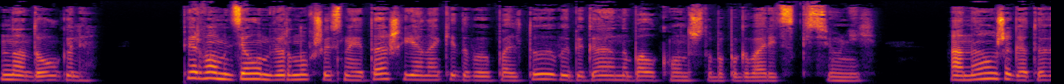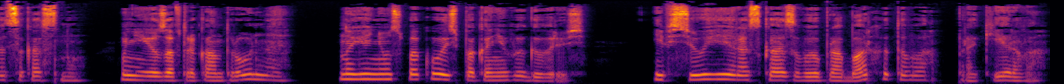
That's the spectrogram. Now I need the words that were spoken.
надолго ли? Первым делом, вернувшись на этаж, я накидываю пальто и выбегаю на балкон, чтобы поговорить с Ксюней. Она уже готовится ко сну. У нее завтра контрольная, но я не успокоюсь, пока не выговорюсь. И все ей рассказываю про Бархатова, про Кирова.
